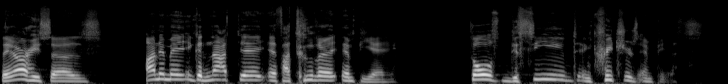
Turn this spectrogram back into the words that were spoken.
They are, he says, anime ingannate e fatura impie, souls deceived and creatures impious.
